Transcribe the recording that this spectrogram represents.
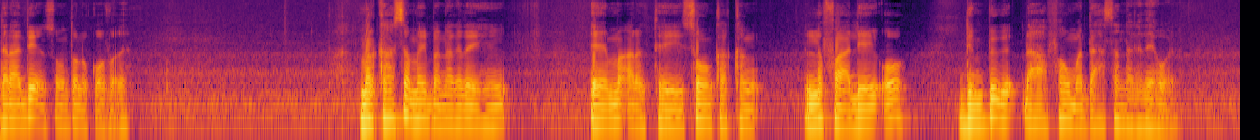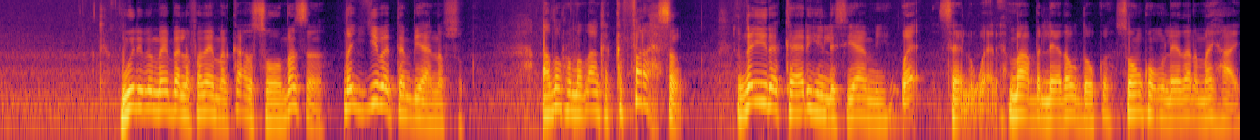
daraadee in soonto la koofade markaase mayba banaagadayihiin ee ma aragtay soonka kan la faaliyey oo dembiga dhaafa madahasanagade weliba mayba lafada markaad soomansa dayibatan biha nafsuk adoo ramadaanka ka faraxsan kayra kaarihin la siyaami maaba leedaw dowka soonka un leedana may haay.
